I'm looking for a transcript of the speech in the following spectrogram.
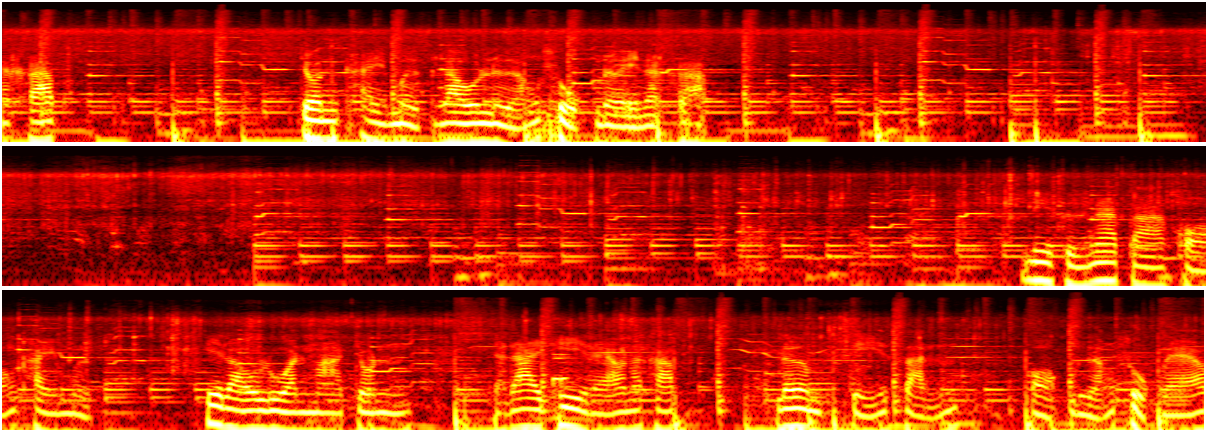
นะครับ จนไข่หมึกเราเหลืองสุกเลยนะครับนี่คือหน้าตาของไข่หมึก ที่เราลวนมาจนจะได้ที่แล้วนะครับ เริ่มสีสัน ออกเหลืองสุกแล้ว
